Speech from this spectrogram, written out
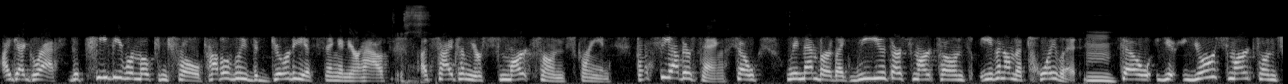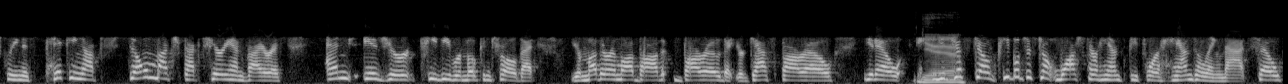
I digress. The TV remote control, probably the dirtiest thing in your house, aside from your smartphone screen. That's the other thing. So remember, like we use our smartphones even on the toilet. So y- your smartphone screen is picking up so much bacteria and virus, and is your TV remote control that your mother-in-law bo- borrow, that your guests borrow. You know, you just don't people just don't wash their hands before handling that. So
